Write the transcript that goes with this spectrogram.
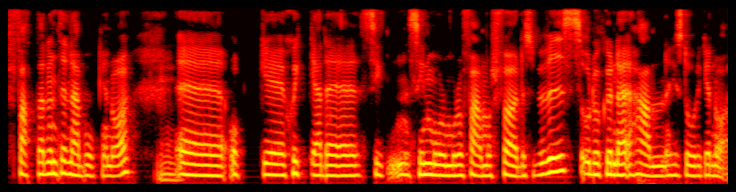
författaren till den här boken då. Mm. Eh, och eh, skickade sin, sin mormor och farmors födelsebevis. Och då kunde han, historikern då,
